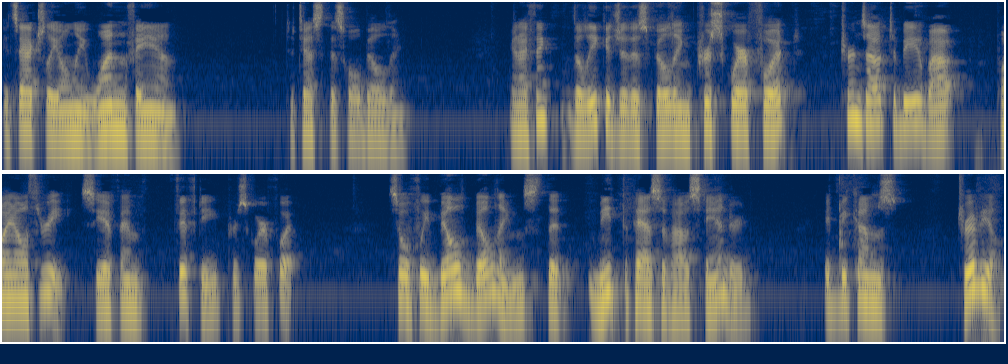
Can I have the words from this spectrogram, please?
it's actually only one fan to test this whole building. And I think the leakage of this building per square foot turns out to be about 0.03 CFM 50 per square foot. So if we build buildings that meet the passive house standard, it becomes trivial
